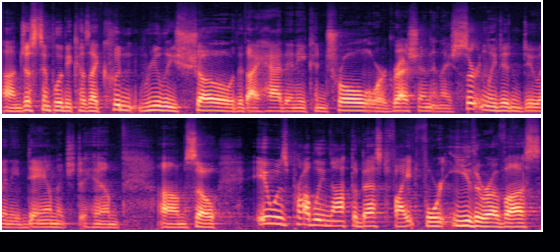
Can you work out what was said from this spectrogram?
um, just simply because I couldn't really show that I had any control or aggression and I certainly didn't do any damage to him. Um, so it was probably not the best fight for either of us,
